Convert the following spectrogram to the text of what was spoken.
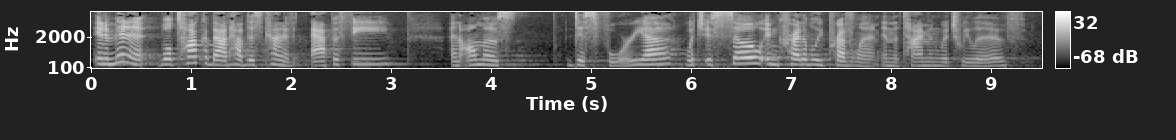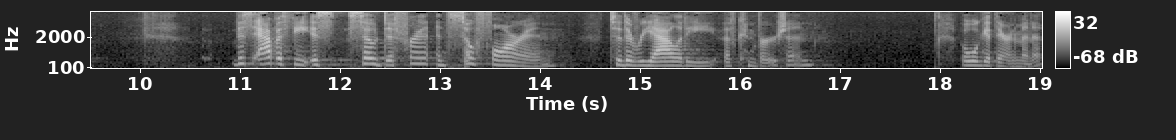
In a minute, we'll talk about how this kind of apathy and almost dysphoria, which is so incredibly prevalent in the time in which we live, this apathy is so different and so foreign to the reality of conversion. But we'll get there in a minute.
